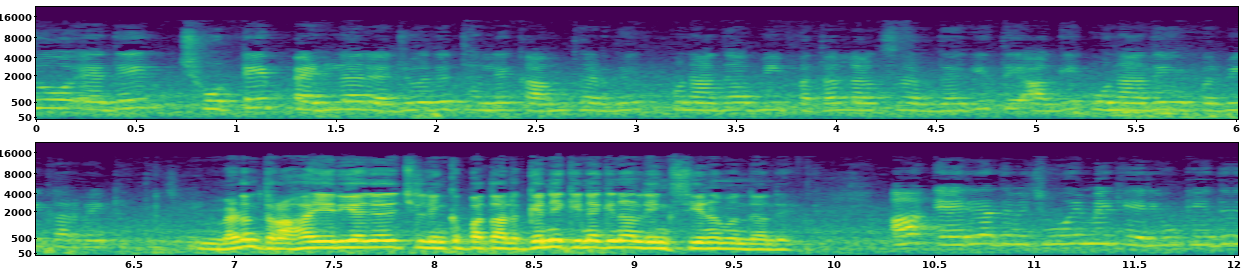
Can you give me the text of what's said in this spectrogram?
ਜੋ ਇਹਦੇ ਛੋਟੇ ਪੈਡਲਰ ਹੈ ਜੋ ਇਹਦੇ ਥੱਲੇ ਕੰਮ ਕਰਦੇ ਉਹਨਾਂ ਦਾ ਵੀ ਪਤਾ ਲੱਗ ਸਕਦਾ ਹੈ ਕਿ ਤੇ ਅੱਗੇ ਉਹਨਾਂ ਦੇ ਉੱਪਰ ਵੀ ਕਾਰਵਾਈ ਕੀਤੀ ਜਾਏਗੀ। ਮੈਡਮ ਦਰਾਹਾ ਏਰੀਆ ਦੇ ਵਿੱਚ ਲਿੰਕ ਪਤਾ ਲੱਗੇ ਨੇ ਕਿਹਨਾਂ ਕਿਹਨਾਂ ਲਿੰਕ ਸੀ ਇਹਨਾਂ ਬੰਦਿਆਂ ਦੇ? ਆ ਏਰੀਆ ਦੇ ਵਿੱਚ ਉਹੀ ਮੈਂ ਕਹਿ ਰਹੀ ਹਾਂ ਕਿ ਇਹਦੇ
